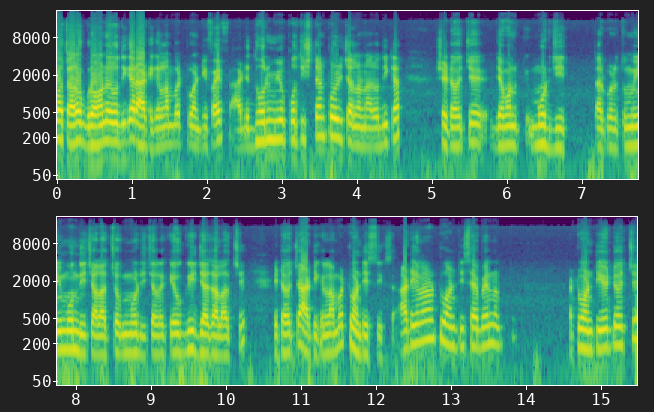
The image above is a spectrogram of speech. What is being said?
প্রচার ও গ্রহণের অধিকার আর্টিকেল নাম্বার টোয়েন্টি ফাইভ আর ধর্মীয় প্রতিষ্ঠান পরিচালনার অধিকার, সেটা হচ্ছে যেমন মসজিদ, তারপরে তুমি মন্দির চালাচ্ছ, মসজিদ চালা কেউ গির্জা চালাচ্ছে, এটা হচ্ছে article number twenty six article number twenty seven twenty eight হচ্ছে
